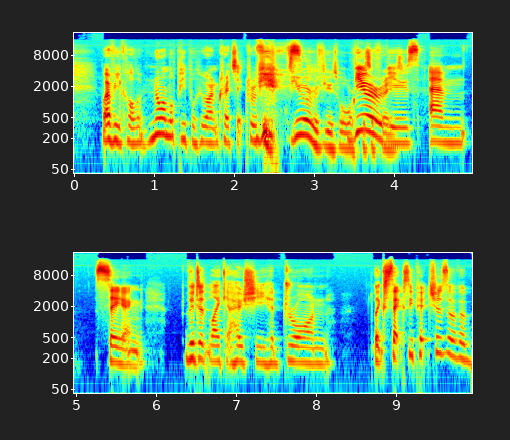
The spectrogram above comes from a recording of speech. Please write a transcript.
Whatever you call them, normal people who aren't critic reviews. viewer reviews will work viewer reviews um, saying they didn't like it how she had drawn like sexy pictures of a,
